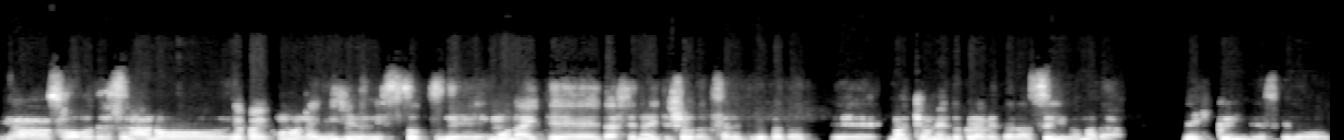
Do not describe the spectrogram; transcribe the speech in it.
いやそうですね。あのーやっぱりこのね、21卒でもう内定出して内定承諾されてる方って、まあ去年と比べたら推移はまだね、低いんですけど、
